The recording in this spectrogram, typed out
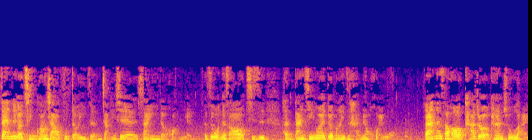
在那个情况下，我不得已只能讲一些善意的谎言。可是我那时候其实很担心，因为对方一直还没有回我。反正那时候他就有看出来，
